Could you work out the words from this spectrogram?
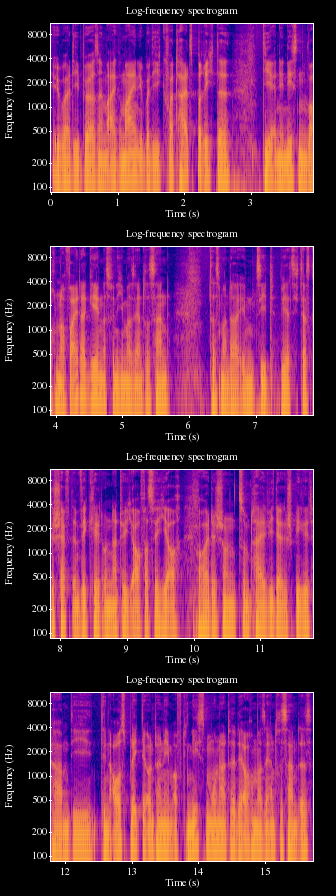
über die Börse im Allgemeinen, über die Quartalsberichte, die in den nächsten Wochen noch weitergehen. Das finde ich immer sehr interessant, dass man da eben sieht, wie hat sich das Geschäft entwickelt und natürlich auch, was wir hier auch heute schon zum Teil wieder gespiegelt haben, die, den Ausblick der Unternehmen auf die nächsten Monate, der auch immer sehr interessant ist.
